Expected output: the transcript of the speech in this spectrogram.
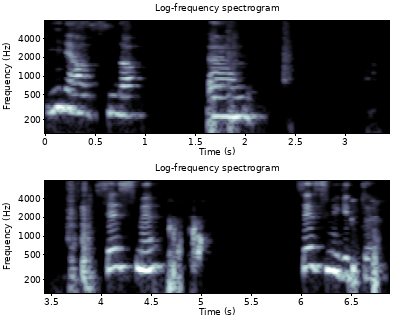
Yine aslında e, ses mi? Ses mi gitti?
